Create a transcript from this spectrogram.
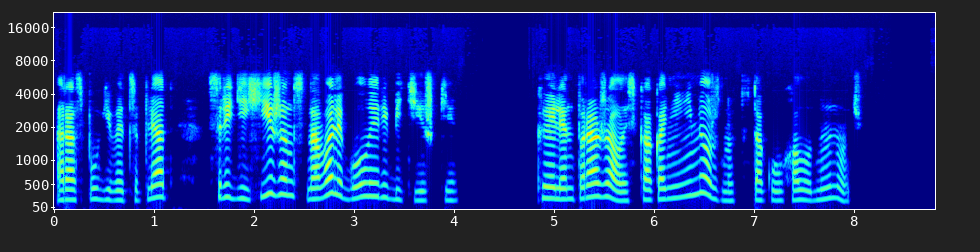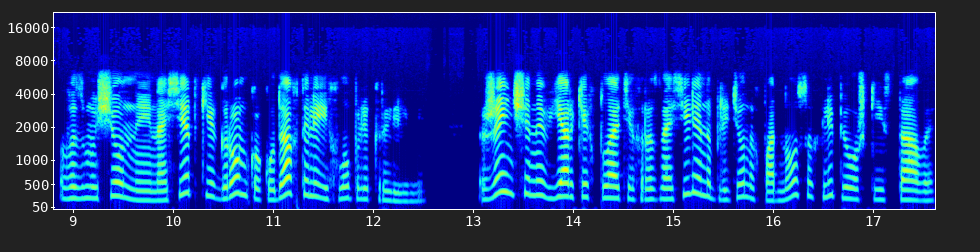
Распугивая цыплят, среди хижин сновали голые ребятишки. Кэлен поражалась, как они не мерзнут в такую холодную ночь. Возмущенные наседки громко кудахтали и хлопали крыльями. Женщины в ярких платьях разносили на плетеных подносах лепешки из тавы,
